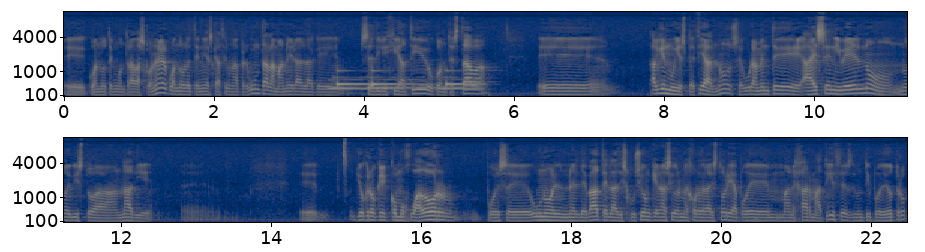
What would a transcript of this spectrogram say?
Eh, cuando te encontrabas con él, cuando le tenías que hacer una pregunta, la manera en la que se dirigía a ti o contestaba. Eh, alguien muy especial, ¿no? Seguramente a ese nivel no, no he visto a nadie. Eh, yo creo que como jugador, pues uno en el debate, en la discusión, quién ha sido el mejor de la historia, puede manejar matices de un tipo y de otro,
